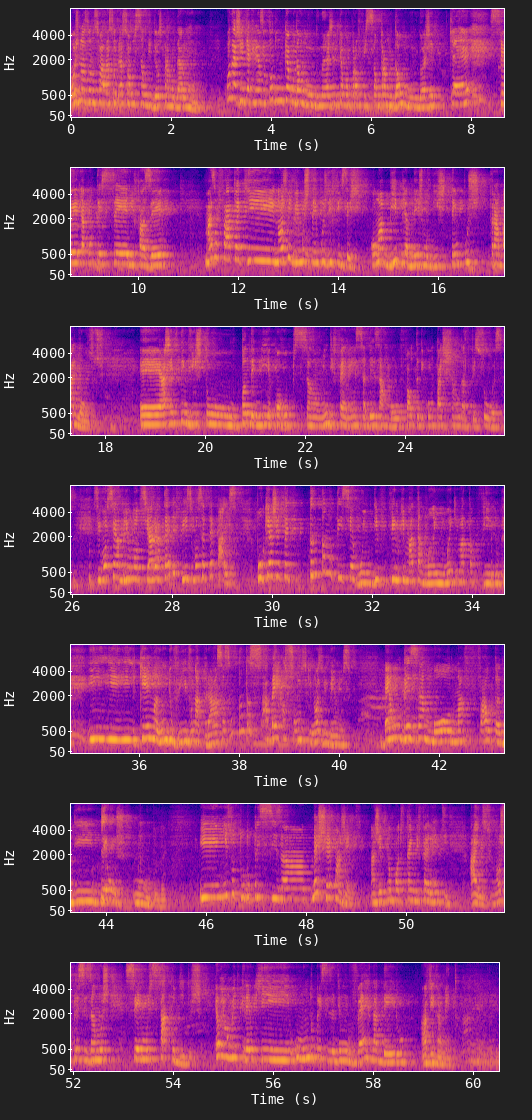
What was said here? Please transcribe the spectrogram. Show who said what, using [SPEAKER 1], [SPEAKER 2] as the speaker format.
[SPEAKER 1] Hoje nós vamos falar sobre a solução de Deus para mudar o mundo. Quando a gente é criança, todo mundo quer mudar o mundo, né? A gente quer uma profissão para mudar o mundo. A gente quer ser e acontecer e fazer. Mas o fato é que nós vivemos tempos difíceis. Como a Bíblia mesmo diz, tempos trabalhosos. É, a gente tem visto pandemia, corrupção, indiferença, desamor, falta de compaixão das pessoas. Se você abrir o um noticiário, é até difícil você ter paz. Porque a gente vê tanta notícia ruim de filho que mata mãe, mãe que mata filho, e, e, queima índio vivo na praça. São tantas aberrações que nós vivemos. É um desamor, uma falta de Deus no mundo. E isso tudo precisa mexer com a gente. A gente não pode ficar indiferente a isso. Nós precisamos sermos sacudidos. Eu realmente creio que o mundo precisa de um verdadeiro avivamento.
